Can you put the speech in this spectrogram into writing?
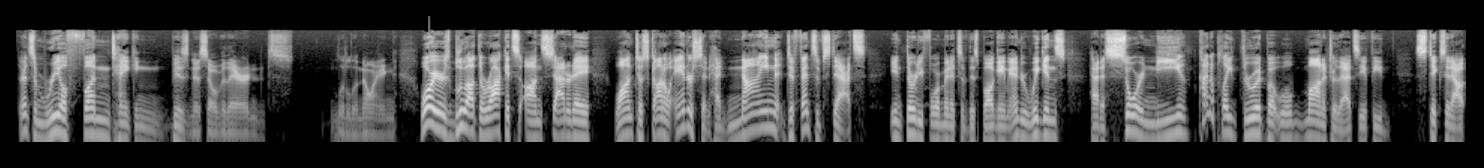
they're in some real fun tanking business over there, and it's a little annoying. Warriors blew out the Rockets on Saturday. Juan Toscano Anderson had nine defensive stats in 34 minutes of this ball game. Andrew Wiggins had a sore knee, kind of played through it, but we'll monitor that, see if he sticks it out.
